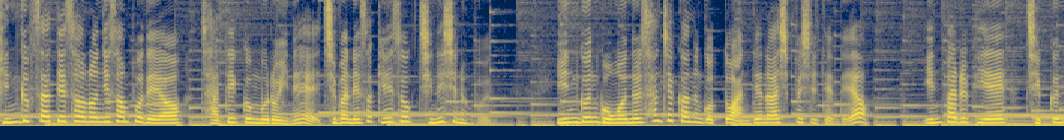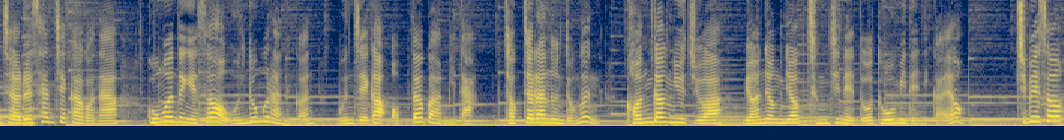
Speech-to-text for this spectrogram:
긴급사태 선언이 선포되어 자택근무로 인해 집안에서 계속 지내시는 분, 인근 공원을 산책하는 것도 안 되나 싶으실 텐데요. 인파를 피해 집 근처를 산책하거나 공원 등에서 운동을 하는 건 문제가 없다고 합니다. 적절한 운동은 건강 유지와 면역력 증진에도 도움이 되니까요. 집에서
